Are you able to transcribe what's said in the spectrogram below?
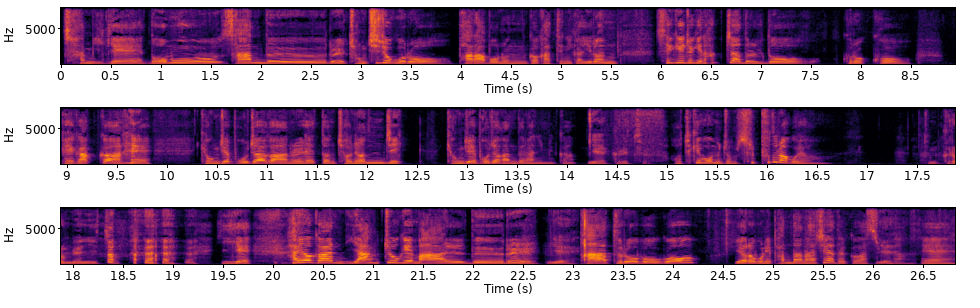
참 이게 너무 사안들을 정치적으로 바라보는 것 같으니까 이런 세계적인 학자들도 그렇고 백악관의 경제 보좌관을 했던 전현직 경제 보좌관들 아닙니까? 예, 그렇죠. 어떻게 보면 좀 슬프더라고요. 좀 그런 면이 있죠. 이게 하여간 양쪽의 말들을 예. 다 들어보고 여러분이 판단하셔야 될 것 같습니다. 예.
